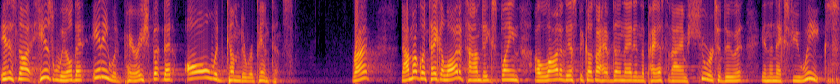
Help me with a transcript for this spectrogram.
It is not His will that any would perish, but that all would come to repentance. Right? Now, I'm not going to take a lot of time to explain a lot of this because I have done that in the past and I am sure to do it in the next few weeks.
